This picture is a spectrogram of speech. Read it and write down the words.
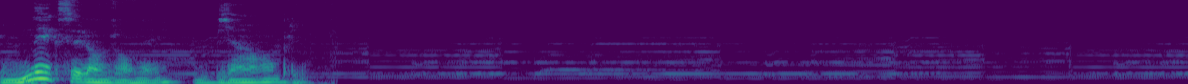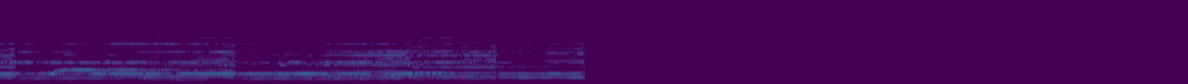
une excellente journée bien remplie.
